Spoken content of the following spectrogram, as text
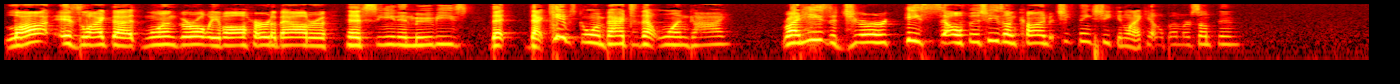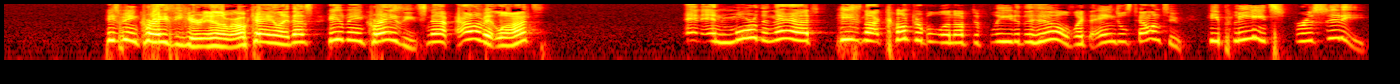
Lot is like that one girl we've all heard about or have seen in movies that, that keeps going back to that one guy. Right? He's a jerk. He's selfish. He's unkind, but she thinks she can like help him or something. He's being crazy here, in other words, okay? Like that's, he's being crazy. Snap out of it, Lot. And, and more than that, he's not comfortable enough to flee to the hills like the angels tell him to. He pleads for a city.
